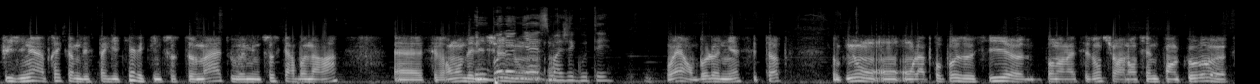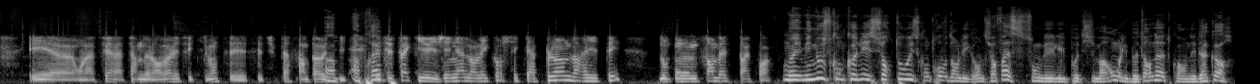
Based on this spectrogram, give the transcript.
cuisiner après comme des spaghettis avec une sauce tomate ou même une sauce carbonara. Euh, c'est vraiment Une délicieux. bolognaise, Nous, on- moi j'ai goûté. Ouais, en bolognaise, c'est top. Donc nous, on, la propose aussi euh, pendant la saison sur alancienne.co euh, et euh, on l'a fait à la ferme de l'Envol. Effectivement, c'est super sympa aussi. Après- Et c'est ça qui est génial dans les courses, c'est qu'il y a plein de variétés, donc on ne s'embête pas quoi. Oui, mais nous, ce qu'on connaît surtout et ce qu'on trouve dans les grandes surfaces, ce sont les, les potimarrons et les butternuts, quoi. On est d'accord?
